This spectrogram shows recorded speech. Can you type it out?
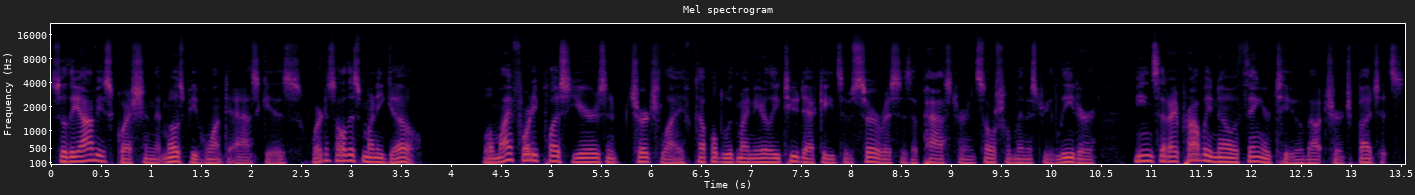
So the obvious question that most people want to ask is where does all this money go? Well, my 40 plus years in church life, coupled with my nearly two decades of service as a pastor and social ministry leader, means that I probably know a thing or two about church budgets.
